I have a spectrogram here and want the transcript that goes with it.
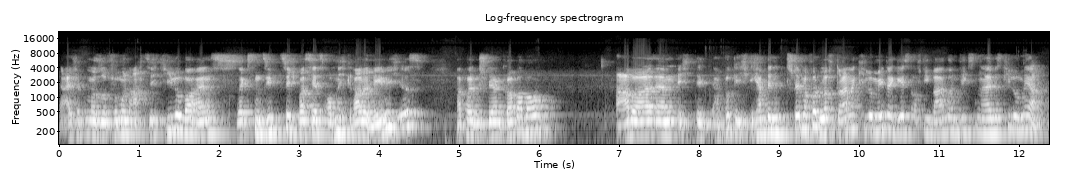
ja, ich habe immer so 85 Kilo bei 1,76, was jetzt auch nicht gerade wenig ist. Habe halt einen schweren Körperbau. Aber ähm, ich, ich habe wirklich, ich habe, stell dir mal vor, du läufst 300 Kilometer, gehst auf die Waage und wiegst ein halbes Kilo mehr.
